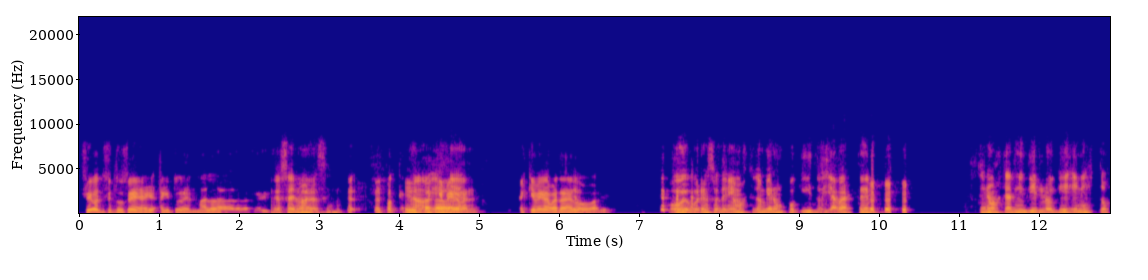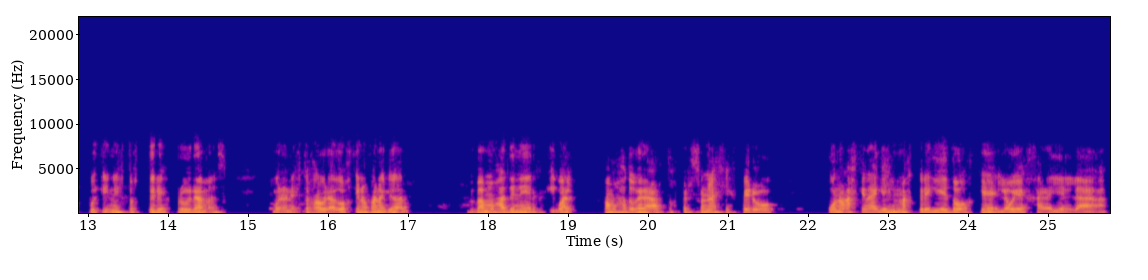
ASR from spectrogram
Sí, porque si tú sabes, aquí tú eres el malo de la, serie, Yo soy el malo, sí. del podcast. El No, Es que pega patada en los ovarios. Obvio, por eso teníamos que cambiar un poquito. Y aparte, tenemos que admitirlo que en estos, en estos tres programas, bueno, en estos ahora dos que nos van a quedar, vamos a tener, igual, vamos a tocar a hartos personajes, pero uno más que nada que es el más trequi de todos, que lo voy a dejar ahí en la,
